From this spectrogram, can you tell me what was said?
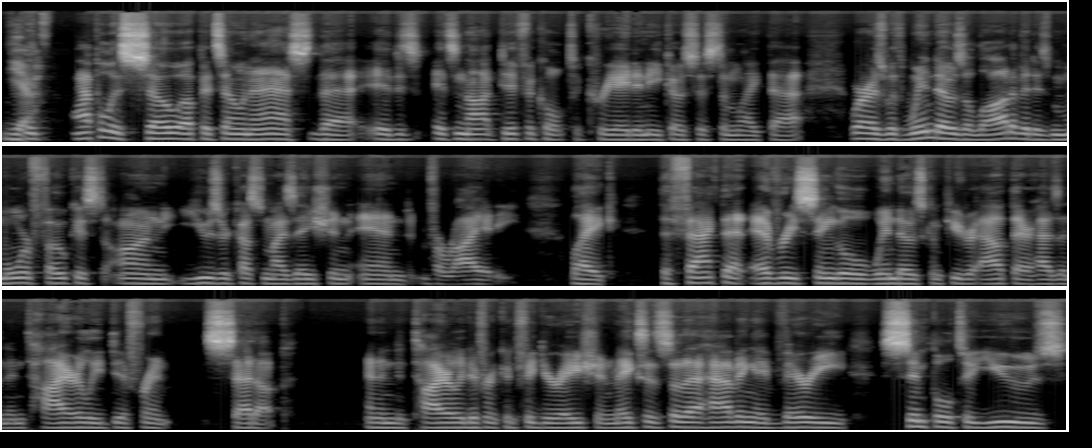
Yeah, it's, Apple is so up its own ass that it is it's not difficult to create an ecosystem like that. Whereas with Windows, a lot of it is more focused on user customization and variety. Like the fact that every single Windows computer out there has an entirely different setup and an entirely different configuration makes it so that having a very simple to use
